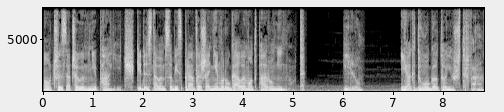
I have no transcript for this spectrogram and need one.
Oczy zaczęły mnie palić, kiedy zdałem sobie sprawę, że nie mrugałem od paru minut. Ilu? Jak długo to już trwa?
